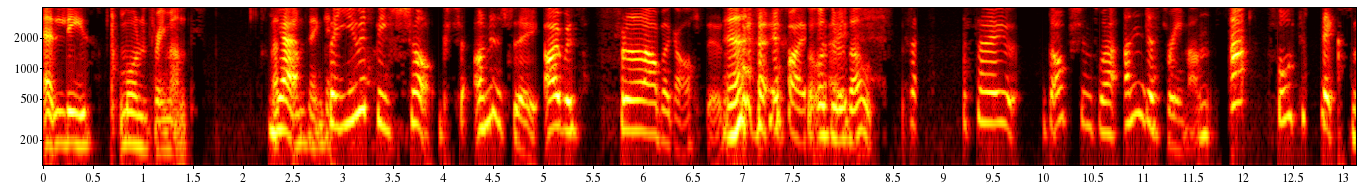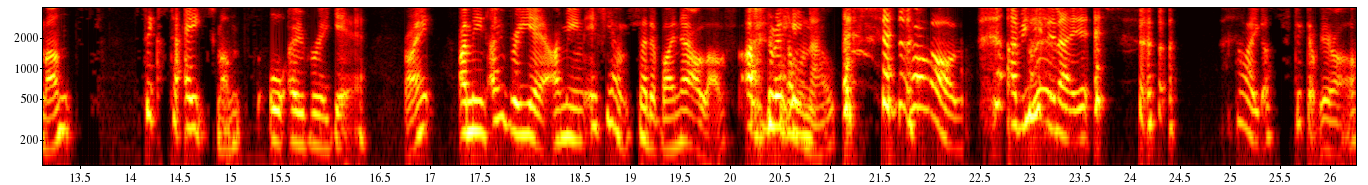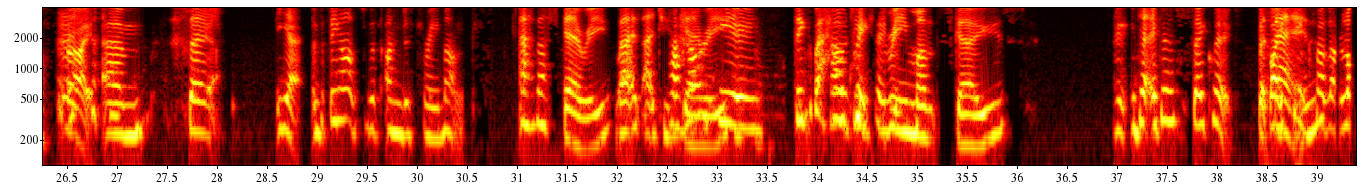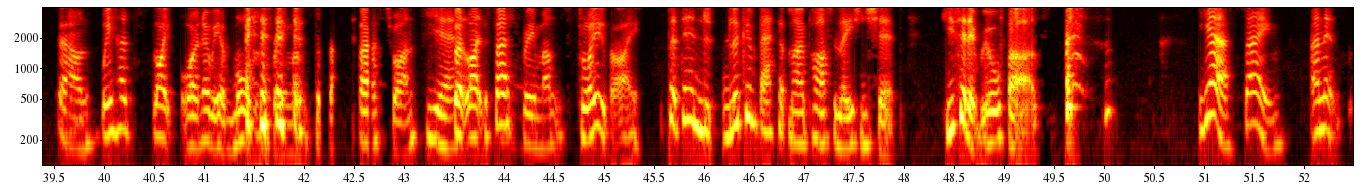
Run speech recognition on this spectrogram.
at least more than three months. That's yeah what I'm thinking. but you would be shocked honestly i was flabbergasted if i what was the result? so the options were under three months Ah. four to six months six to eight months or over a year right i mean over a year i mean if you haven't said it by now love i mean Come on now. come on I'd be hitting at it. oh you gotta stick up your ass right um so yeah but the answer was under three months Ah, that's scary. That is actually How- how do scary. you Think about how how, quick three months goes. yeah it goes so quick But like then, think about that lockdown we had like well i know we had more than three months of that first one yeah. But, like the first three months flew by but then looking back at my past relationship, he said it real fast. yeah same and it's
